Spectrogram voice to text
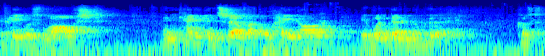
if he was lost and he came to himself like old Hagar, it wouldn't done him no good. Because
